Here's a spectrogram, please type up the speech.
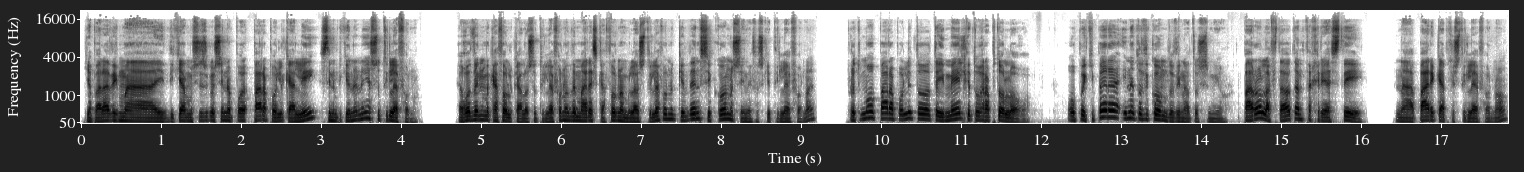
Για παράδειγμα, η δικιά μου σύζυγος είναι πάρα πολύ καλή στην επικοινωνία στο τηλέφωνο. Εγώ δεν είμαι καθόλου καλός στο τηλέφωνο, δεν μου αρέσει καθόλου να μιλάω στο τηλέφωνο και δεν σηκώνω συνήθως και τηλέφωνα. Προτιμώ πάρα πολύ το, το email και το γραπτό λόγο. Όπου εκεί πέρα είναι το δικό μου το δυνατό σημείο. Παρ' όλα αυτά, όταν θα χρειαστεί να πάρει κάποιος τηλέφωνο,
